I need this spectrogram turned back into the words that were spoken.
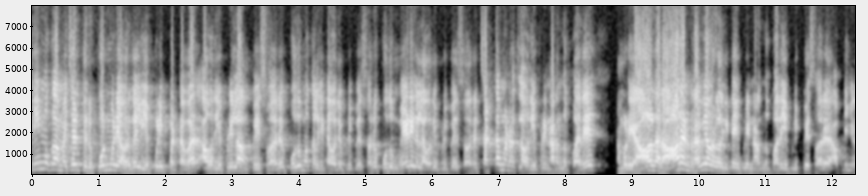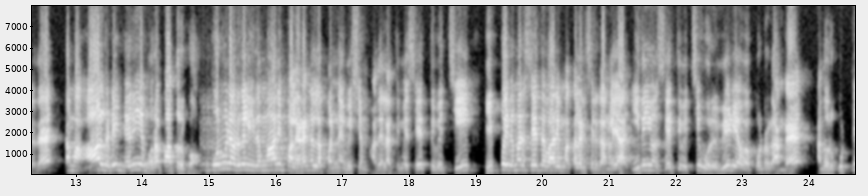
திமுக அமைச்சர் திரு பொன்முடி அவர்கள் எப்படிப்பட்டவர்? அவர் எப்படிலாம் பேசுவாரு? பொதுமக்கள் கிட்ட அவர் எப்படி பேசுவாரு? பொது மேடைகள் அவர் எப்படி பேசுவாரு? சட்டமன்றத்துல அவர் எப்படி நடந்துப்பாரு? நம்முடைய ஆளுநர் ஆர் என் ரவி அவர்கள்கிட்ட எப்படி நடந்துப்பாரு எப்படி பேசுவாரு அப்படிங்கிறத நம்ம ஆல்ரெடி நிறைய முறை பார்த்திருக்கோம். பொன்முடி அவர்கள் இதை மாதிரி பல இடங்கள்ல பண்ண விஷயம் அது எல்லாத்தையுமே சேர்த்து வச்சு இப்போ இது மாதிரி சேர்த்த வாரி மக்கள் அடிச்சிருக்காங்க இல்லையா? இதையும் சேர்த்து வச்சு ஒரு வீடியோவை போட்டிருக்காங்க. அந்த ஒரு குட்டி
